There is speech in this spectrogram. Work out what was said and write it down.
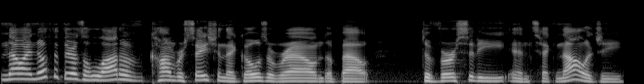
Now, I know that there's a lot of conversation that goes around about diversity and technology.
